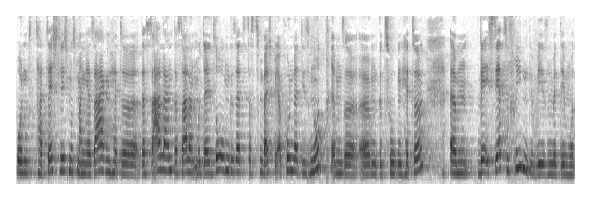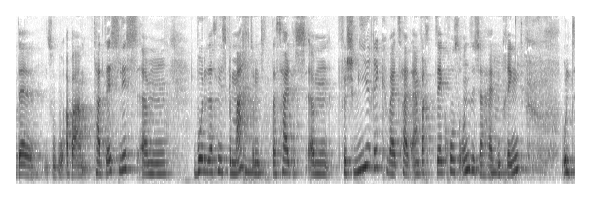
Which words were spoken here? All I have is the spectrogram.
Und tatsächlich muss man ja sagen, hätte das Saarland, das Saarland-Modell so umgesetzt, dass zum Beispiel ab 100 diese Notbremse ähm, gezogen hätte, ähm, wäre ich sehr zufrieden gewesen mit dem Modell. So, aber tatsächlich ähm, wurde das nicht gemacht mhm. und das halte ich ähm, für schwierig, weil es halt einfach sehr große Unsicherheiten mhm. bringt. Und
